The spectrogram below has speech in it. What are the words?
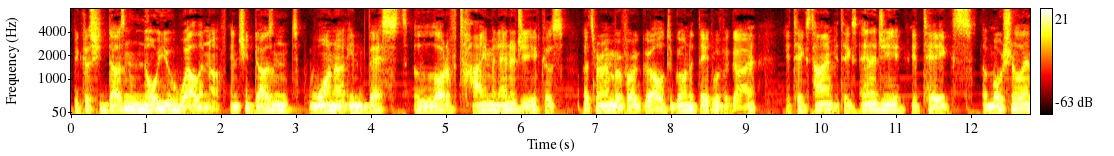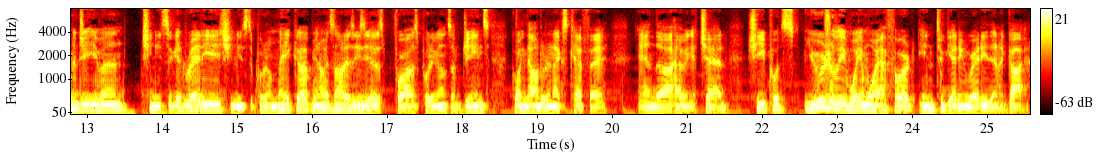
because she doesn't know you well enough and she doesn't want to invest a lot of time and energy. Because let's remember, for a girl to go on a date with a guy, it takes time, it takes energy, it takes emotional energy even. She needs to get ready, she needs to put on makeup. You know, it's not as easy as for us putting on some jeans, going down to the next cafe and uh, having a chat. She puts usually way more effort into getting ready than a guy.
